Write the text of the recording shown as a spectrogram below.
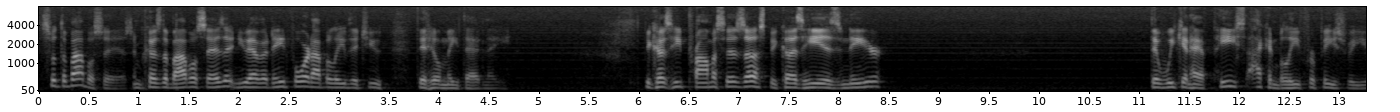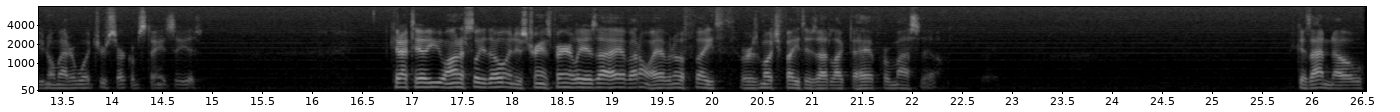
That's what the Bible says. And because the Bible says it and you have a need for it, I believe that you that He'll meet that need. Because He promises us, because He is near, that we can have peace, I can believe for peace for you no matter what your circumstance is. Can I tell you honestly, though, and as transparently as I have, I don't have enough faith or as much faith as I'd like to have for myself. Because I know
